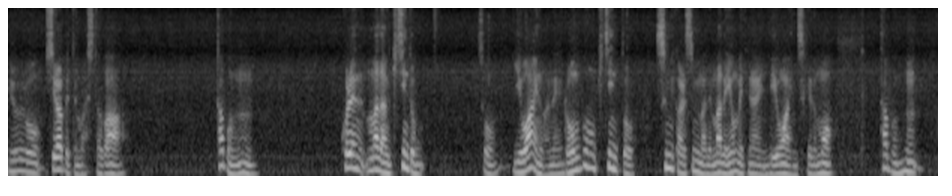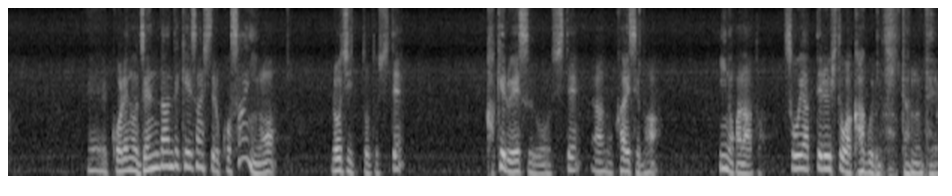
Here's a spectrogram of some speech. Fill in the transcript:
いろいろ調べてましたが、多分、これまだきちんと、そう、弱いのはね、論文をきちんと隅から隅までまだ読めてないんで弱いんですけども、多分、えこれの前段で計算してるコサインをロジットとしてかける S をしてあの返せばいいのかなと。そうやってる人がカグルにいたので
